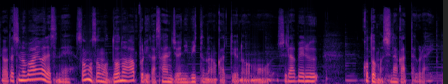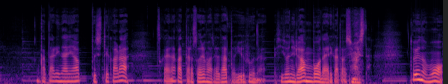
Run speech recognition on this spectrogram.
で私の場合はですね、そもそもどのアプリが32ビットなのかっていうのをもう調べることもしなかったぐらい、カタリナにアップしてから使えなかったらそれまでだというふうな非常に乱暴なやり方をしました。というのも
